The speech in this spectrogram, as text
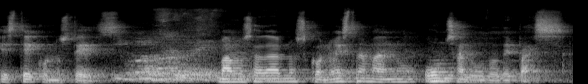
esté con ustedes. Vamos a darnos con nuestra mano un saludo de paz.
